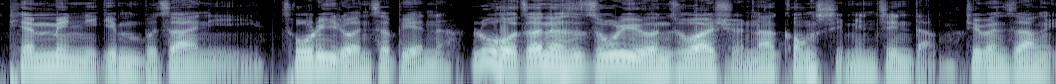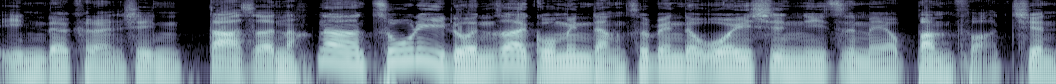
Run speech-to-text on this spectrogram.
天命已经不在你朱立伦这边了。如果真的是朱立伦出来选，那恭喜民进党，基本上赢的可能性大增啊。那朱立伦在国民党这边的威信一直没有办法建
